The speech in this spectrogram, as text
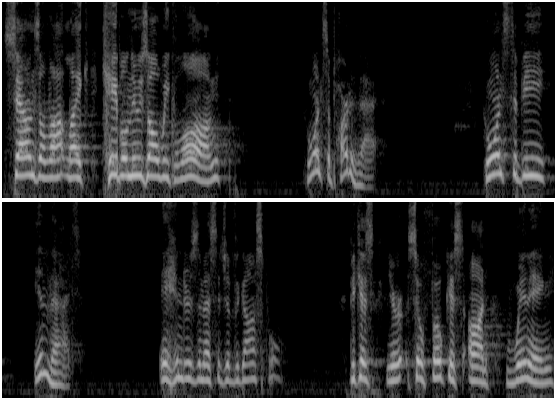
sounds a lot like cable news all week long, who wants a part of that? Who wants to be in that? It hinders the message of the gospel because you're so focused on winning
